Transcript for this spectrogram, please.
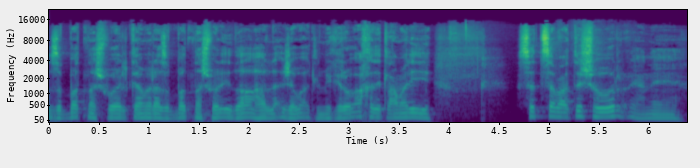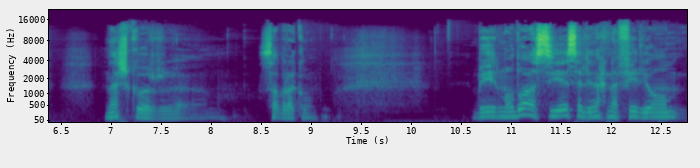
زبطنا شوي الكاميرا زبطنا شوي الإضاءة هلأ اجى وقت الميكرو. أخذت العملية ست سبعة أشهر يعني نشكر آه، صبركم. بالموضوع السياسي اللي نحن فيه اليوم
